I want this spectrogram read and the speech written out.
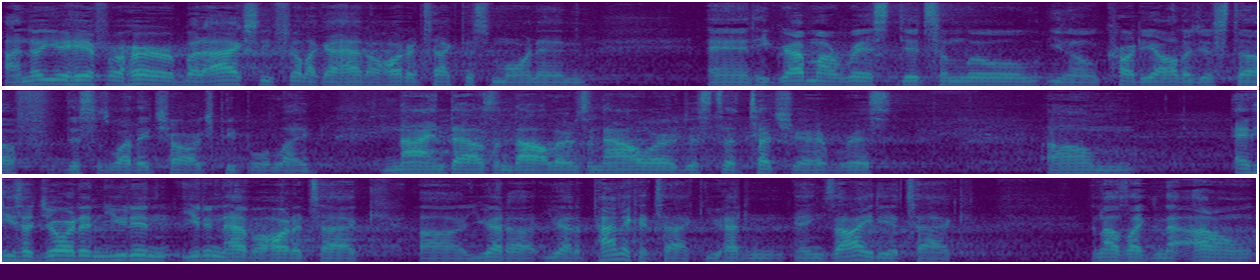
I know you're here for her, but I actually feel like I had a heart attack this morning." And he grabbed my wrist, did some little, you know, cardiologist stuff. This is why they charge people like $9,000 an hour just to touch your wrist. Um, and he said, Jordan, you didn't, you didn't have a heart attack. Uh, you, had a, you had a panic attack. You had an anxiety attack. And I was like, nah, I, don't,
